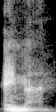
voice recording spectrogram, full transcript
Amen.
